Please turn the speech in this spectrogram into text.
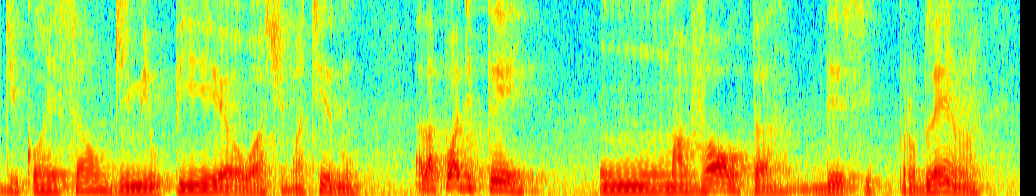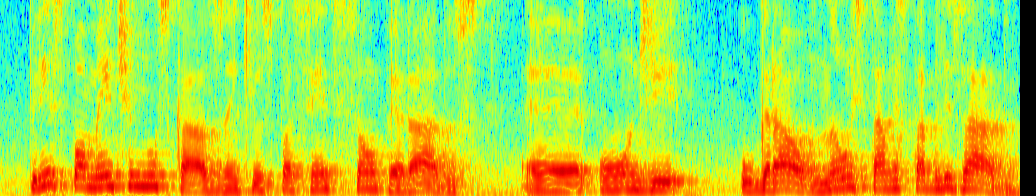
de correção de miopia ou astigmatismo, ela pode ter uma volta desse problema, principalmente nos casos em que os pacientes são operados é, onde o grau não estava estabilizado.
